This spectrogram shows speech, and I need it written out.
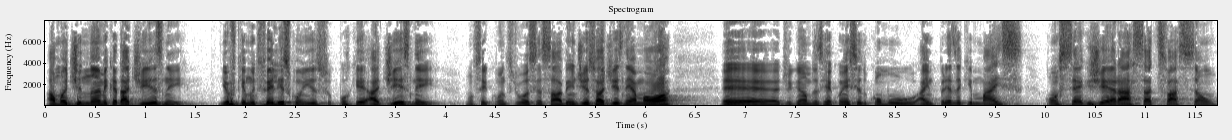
a uma dinâmica da Disney. E eu fiquei muito feliz com isso, porque a Disney, não sei quantos de vocês sabem disso, a Disney é a maior, é, digamos, assim, reconhecido como a empresa que mais consegue gerar satisfação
